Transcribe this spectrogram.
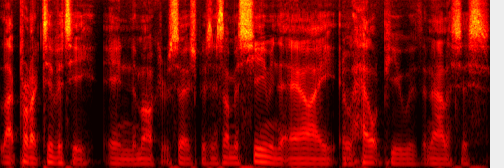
like productivity in the market research business? I'm assuming that AI will help you with analysis.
